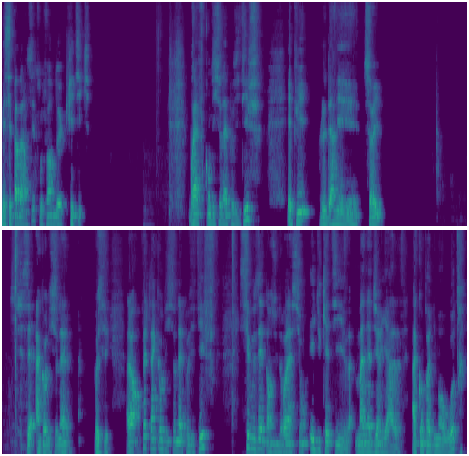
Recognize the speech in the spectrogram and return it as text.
Mais c'est pas balancé sous forme de critique. Bref, conditionnel positif. Et puis, le dernier seuil, c'est inconditionnel positif. Alors, en fait, l'inconditionnel positif, si vous êtes dans une relation éducative, managériale, accompagnement ou autre,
